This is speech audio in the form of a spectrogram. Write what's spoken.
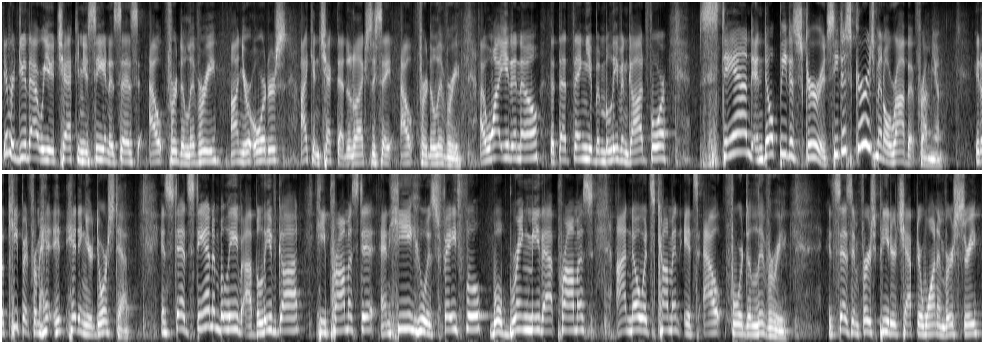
You ever do that where you check and you see and it says out for delivery on your orders? I can check that. It'll actually say out for delivery. I want you to know that that thing you've been believing God for, stand and don't be discouraged. See, discouragement will rob it from you. It'll keep it from hit, hit, hitting your doorstep. Instead, stand and believe. I believe God. He promised it, and He who is faithful will bring me that promise. I know it's coming. It's out for delivery. It says in 1 Peter chapter 1 and verse 3,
